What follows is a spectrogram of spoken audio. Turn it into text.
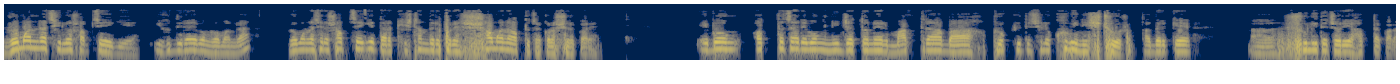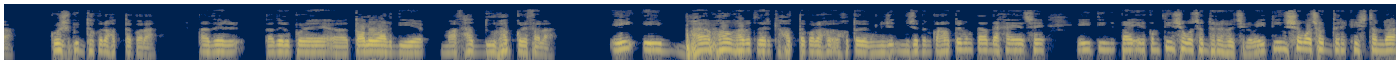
রোমানরা ছিল সবচেয়ে এগিয়ে ইহুদিরা এবং রোমানরা। রোমানরা ছিল সবচেয়ে এগিয়ে তারা খ্রিস্টানদের উপরে সমানে অত্যাচার করা শুরু করে। এবং অত্যাচার এবং নির্যাতনের মাত্রা বা প্রকৃতি ছিল খুবই নিষ্ঠুর। তাদেরকে আহ, শুলিতে চড়িয়ে হত্যা করা ক্রুশবিদ্ধ করে হত্যা করা তাদের তাদের উপরে তলোয়ার দিয়ে মাথা দুভাগ করে ফেলা। এই এই ভয়াবহ ভাবে তাদেরকে হত্যা করা হতো এবং নির্য- নির্যাতন করা হতো এবং তারা দেখা গেছে এই তিন, প্রায় এরকম তিনশো বছর ধরে হয়েছিল। এই তিনশো বছর ধরে খ্রিস্টানরা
